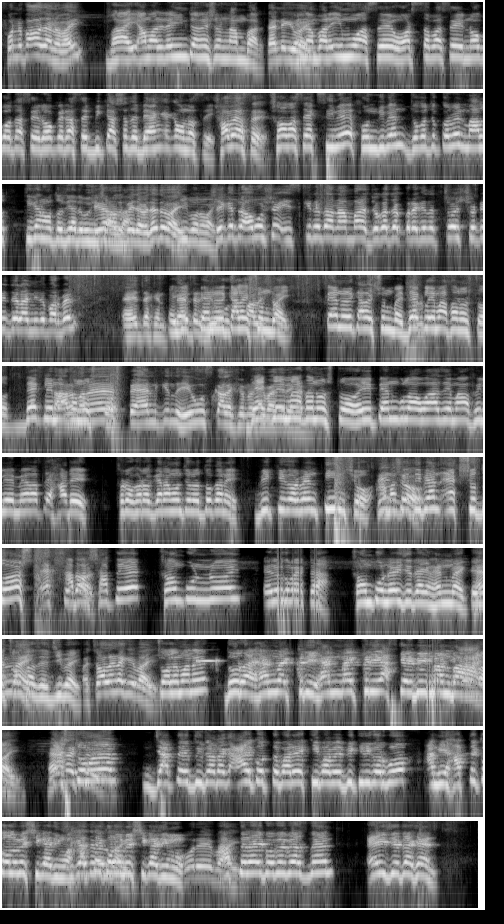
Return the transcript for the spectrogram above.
ফোনে পাওয়া যায় না ভাই? ভাই আমার এটা ইন্টারন্যাশনাল নাম্বার এই নাম্বারে ইমো আছে হোয়াটসঅ্যাপ আছে নগদ আছে রকেট আছে বিকাশ সাথে ব্যাংক অ্যাকাউন্ট আছে। সবে আছে? সব আছে এক সিমে ফোন দিবেন যোগাযোগ করবেন মাল ঠিকানা মতো দিয়ে দেবো ইনশাআল্লাহ। পেয়ে যাবে তাই তো ভাই। সেক্ষেত্রে অবশ্যই স্ক্রিনে দেওয়া নাম্বারে যোগাযোগ করে কিন্তু চৌষট্টি জেলায় নিতে পারবেন। এই দেখেন প্যান্টের কালেকশন ভাই। প্যানের কালেকশন ভাই দেখলে মাথা নষ্ট দেখলে মাথা মানে নষ্ট। প্যান্ট কিন্তু হিউজ কালেকশন দেখেন। মাথা নষ্ট এই প্যান ওয়াজে মাহফিলে মেলাতে হাটে ছোটখাটো গ্রাম অঞ্চলের দোকানে বিক্রি করবেন তিনশো। আমাকে দিবেন একশো দশ। 110 আবার সাথে সম্পূর্ণই এরকম একটা সম্পূর্ণ এই যে দেখেন হ্যান্ডমাইক এই চলতেছে জি ভাই। চলে নাকি ভাই? চলে মানে দৌড়ায় হ্যান্ডমাইক ফ্রি হ্যান্ডমাইক ফ্রি আজকে বিমান ভাই। কাস্টমার যাতে দুইটা টাকা আয় করতে পারে কীভাবে বিক্রি করব আমি হাতে কলমে শিখাই দিব হাতে কলমে শিখাই দিব আপনারা এইভাবে বেচবেন এই যে দেখেন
